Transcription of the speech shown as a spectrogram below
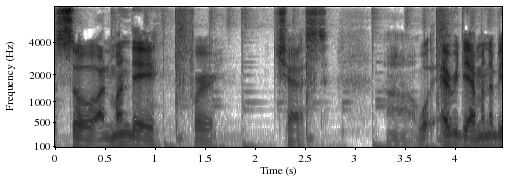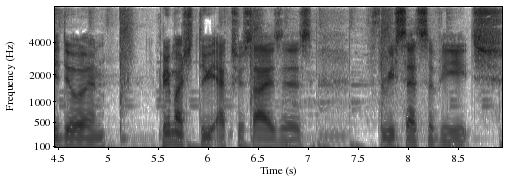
So on Monday for chest, uh, well, every day I'm gonna be doing pretty much three exercises, three sets of each,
